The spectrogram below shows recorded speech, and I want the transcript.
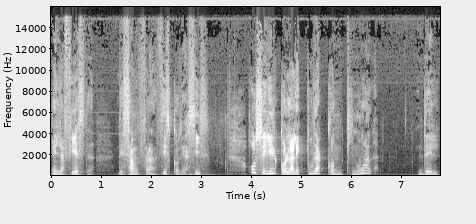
en la fiesta de San Francisco de Asís, o seguir con la lectura continuada del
